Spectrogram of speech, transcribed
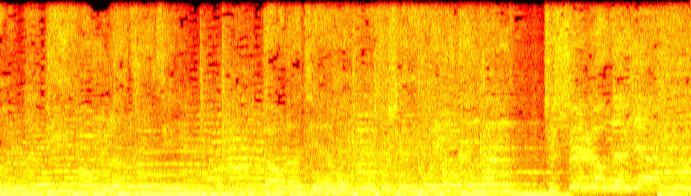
逼疯了自己到了结尾谁最难堪这失控的夜。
